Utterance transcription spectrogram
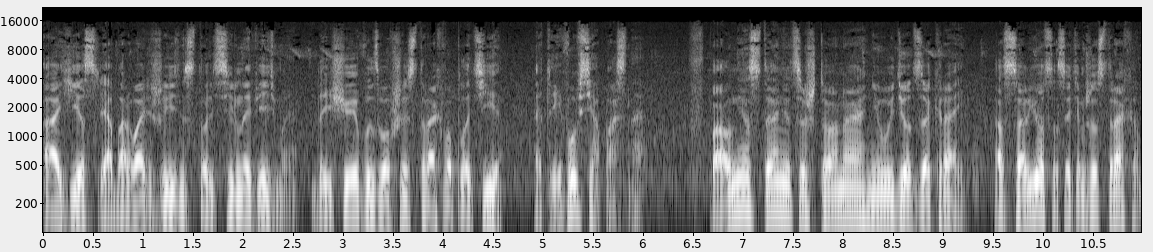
А если оборвать жизнь столь сильной ведьмы, да еще и вызвавшей страх во плоти, это и вовсе опасно. Вполне станется, что она не уйдет за край, а сольется с этим же страхом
